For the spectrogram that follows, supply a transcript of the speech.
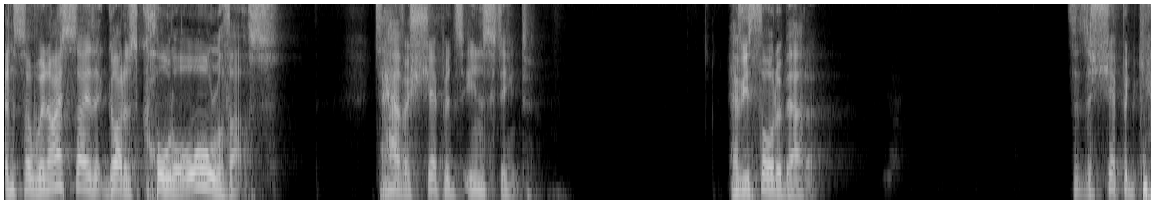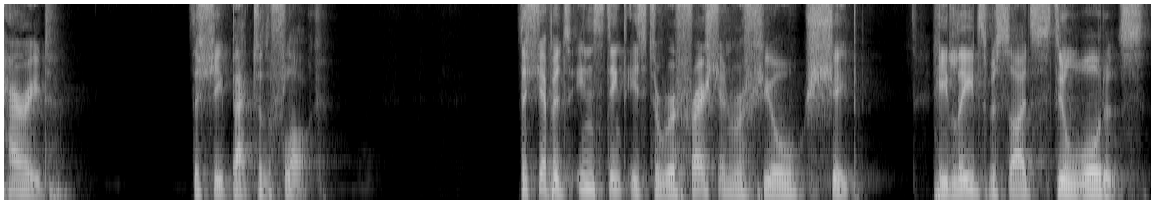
And so when I say that God has called all of us to have a shepherd's instinct, have you thought about it? That the shepherd carried the sheep back to the flock. The shepherd's instinct is to refresh and refuel sheep. He leads beside still waters.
